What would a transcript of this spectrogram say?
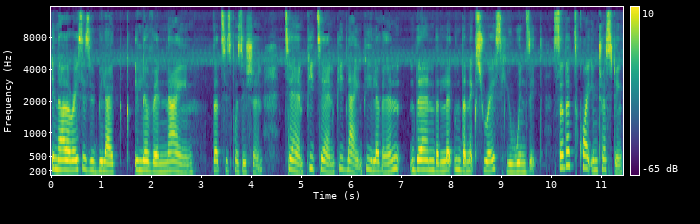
in other races, you'd be like 11, 9. That's his position. 10, P10, P9, P11, and then the le- the next race he wins it. So that's quite interesting,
